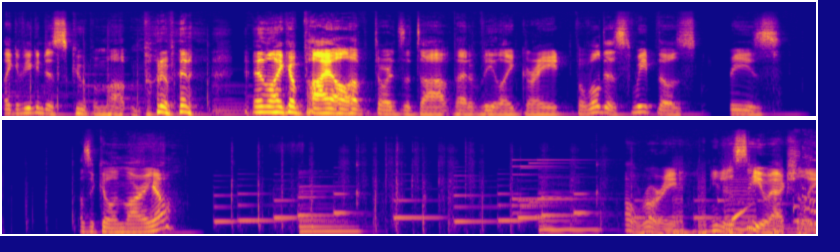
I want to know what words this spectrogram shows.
Like, if you can just scoop them up and put them in, in like a pile up towards the top, that'd be like great. But we'll just sweep those trees. How's it going, Mario? Oh, Rory, I needed to see you, actually.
